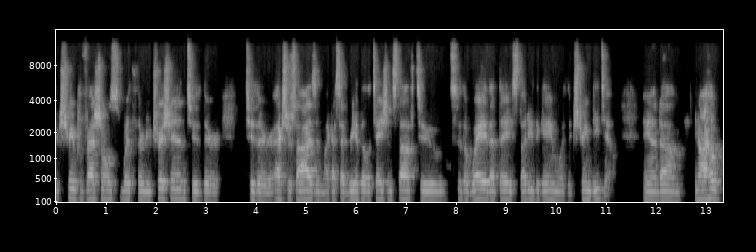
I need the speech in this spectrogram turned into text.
extreme professionals with their nutrition to their to their exercise and like I said, rehabilitation stuff to to the way that they studied the game with extreme detail. And um, you know, I hope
